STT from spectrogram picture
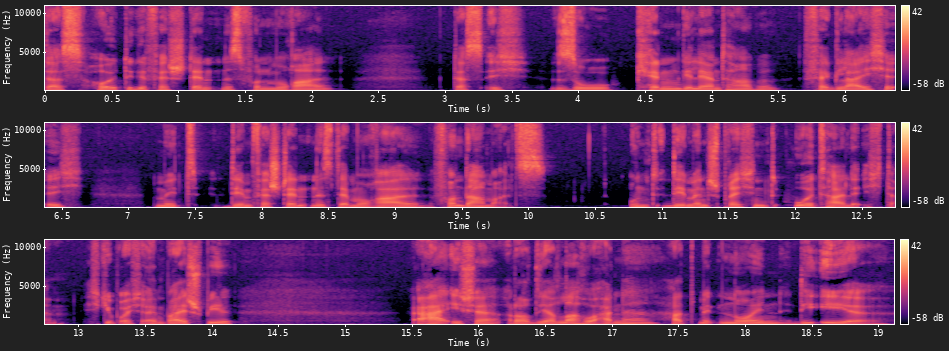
das heutige Verständnis von Moral, das ich so kennengelernt habe, vergleiche ich mit dem Verständnis der Moral von damals. Und dementsprechend urteile ich dann. Ich gebe euch ein Beispiel. Aisha radiallahu anha hat mit neun die Ehe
